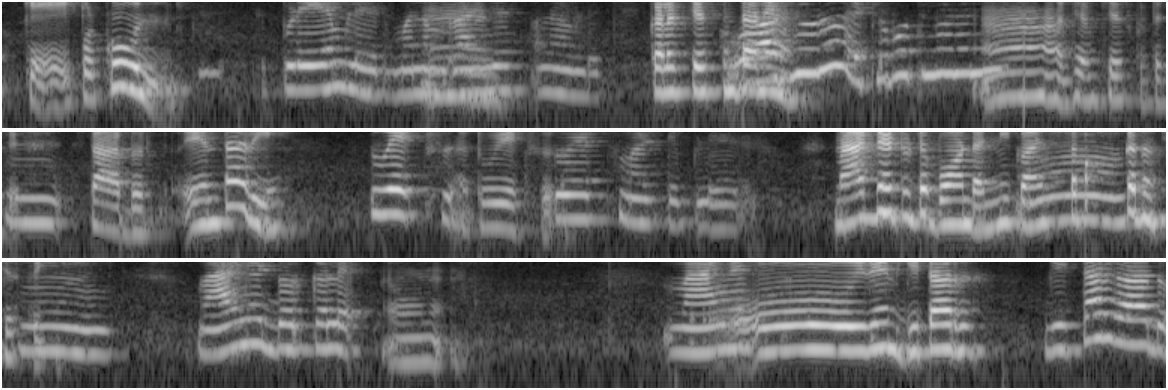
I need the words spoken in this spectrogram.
ఓకే ఇప్పుడు కూల్. ఇప్పుడు ఏం లేదు మనం రన్ చేస్తూనే ఉండొచ్చు. కలెక్ట్ చేసుకుంటానే? చూడు ఎట్లా పోతున్నాడు జంప్ చేసుకుంటా స్టార్ దొరికి ఎంత అది? Two X. Two X. Two X multiplayer. Magnet ఉంటే బాగుండు అన్ని కాయిన్స్ చక్కగా వచ్చేస్తాయి. మ్యాగ్నెట్ దొరకలే. అవును. మ్యాగ్నెట్ ఓ ఇదేంటి గిటార్? గిటార్ కాదు.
